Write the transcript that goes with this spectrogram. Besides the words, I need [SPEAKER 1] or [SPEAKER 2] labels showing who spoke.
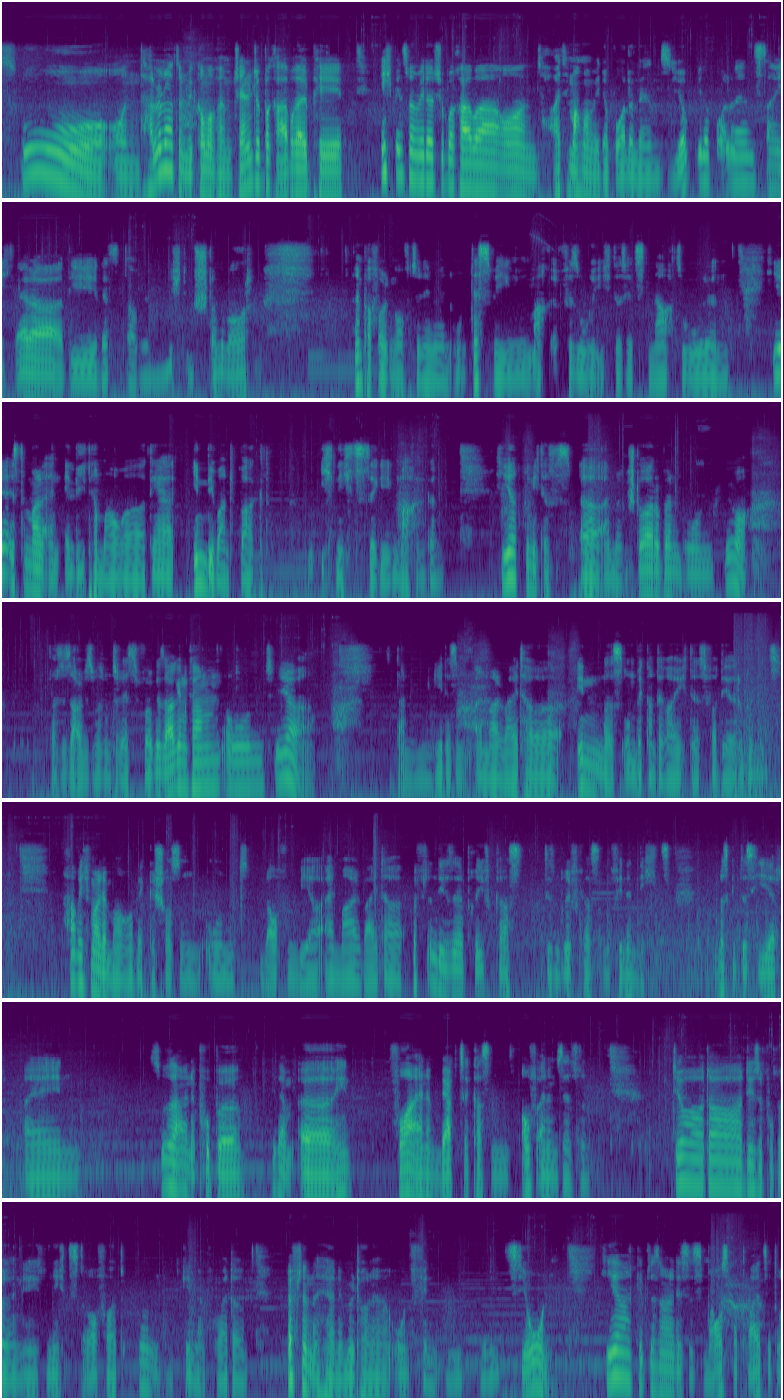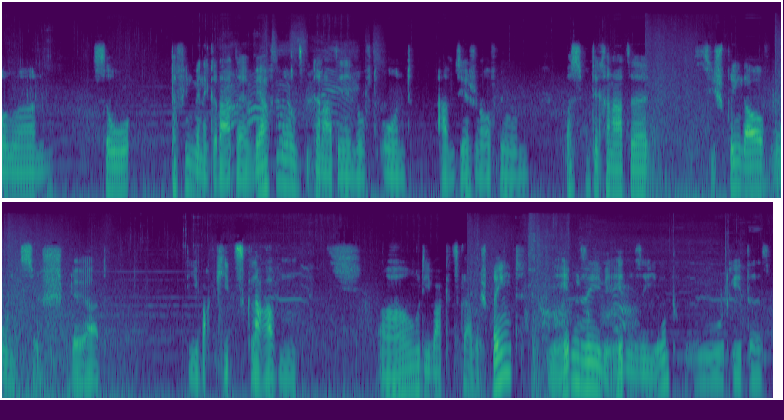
[SPEAKER 1] So, und hallo Leute und willkommen auf meinem Channel Chupacabra LP. Ich bin's mal wieder Chupacabra und heute machen wir wieder Borderlands. Jupp, wieder Borderlands, da ich leider die letzten Tage nicht imstande war, ein paar Folgen aufzunehmen und deswegen mache, versuche ich das jetzt nachzuholen. Hier ist einmal ein Elite-Maurer, der in die Wand packt und ich nichts dagegen machen kann. Hier bin ich das äh, einmal gestorben und ja, das ist alles, was man zur letzten Folge sagen kann. Und ja, dann geht es einmal weiter in das unbekannte Reich des Verderbens. Habe ich mal den Maurer weggeschossen und laufen wir einmal weiter, öffnen diese Briefkasten, diesen Briefkasten, finden nichts. Was gibt es hier? Ein sozusagen eine Puppe einem, äh, hin, vor einem Werkzeugkasten auf einem Sessel ja, da diese Puppe nichts drauf hat, und gehen wir einfach weiter. Öffnen nachher eine Mülltonne und finden Munition. Hier gibt es mal dieses Mausrad 3 zu drücken. So, da finden wir eine Granate. Werfen wir unsere Granate in die Luft und haben sie ja schon aufgehoben. Was ist mit der Granate? Sie springt auf und zerstört die Wakit-Sklaven. Oh, die Wacketsklave springt. Wir heben sie, wir heben sie und gut geht das.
